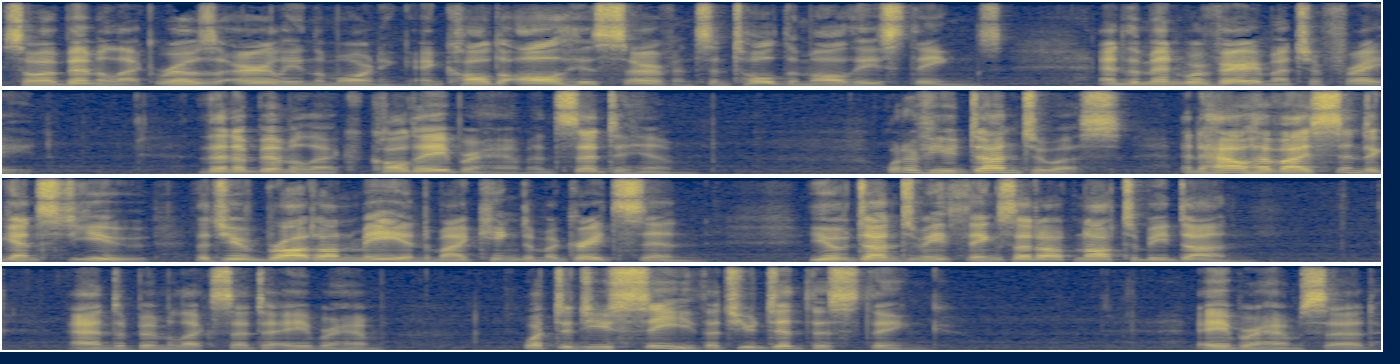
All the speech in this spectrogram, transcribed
So Abimelech rose early in the morning, and called all his servants, and told them all these things. And the men were very much afraid. Then Abimelech called Abraham, and said to him, What have you done to us? And how have I sinned against you, that you have brought on me and my kingdom a great sin? You have done to me things that ought not to be done. And Abimelech said to Abraham, What did you see that you did this thing? Abraham said,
